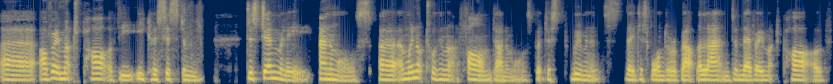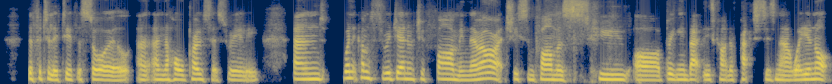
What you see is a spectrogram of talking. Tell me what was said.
uh, are very much part of the ecosystem, just generally animals. Uh, and we're not talking about farmed animals, but just ruminants. They just wander about the land and they're very much part of the fertility of the soil and, and, the whole process, really. And when it comes to regenerative farming, there are actually some farmers who are bringing back these kind of practices now where you're not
